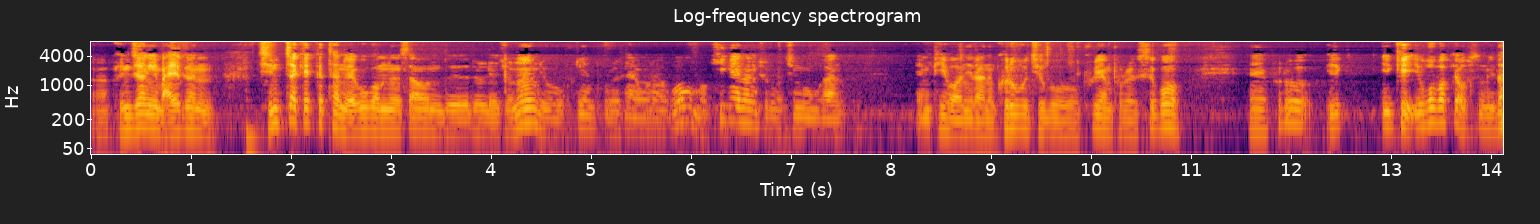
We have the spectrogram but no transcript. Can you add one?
어, 굉장히 맑은 진짜 깨끗한 왜곡 없는 사운드를 내주는 요 프리앰프를 사용을 하고 뭐 kick에는 주로 진공관 MP1이라는 Groove Tube 프리앰프를 쓰고 네, 프로 이렇게 요거밖에 없습니다.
